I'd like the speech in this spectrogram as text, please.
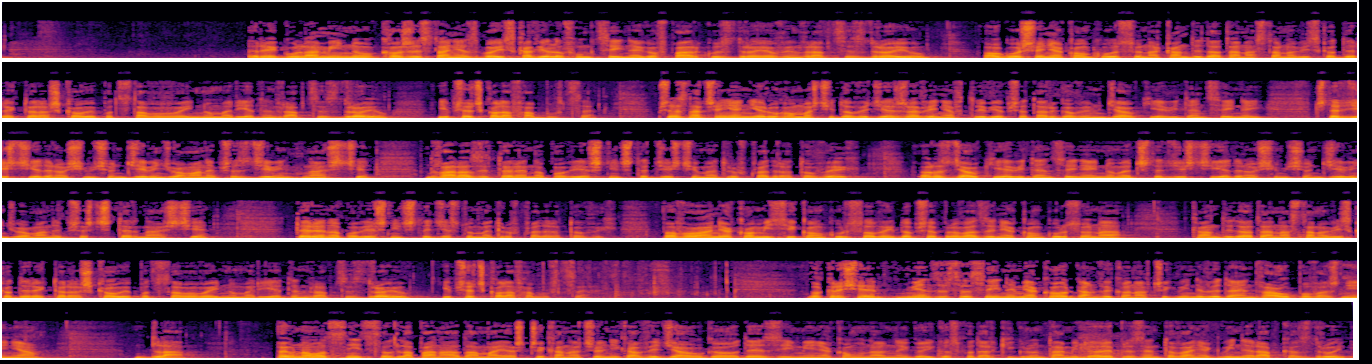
regulaminu korzystania z boiska wielofunkcyjnego w Parku Zdrojowym w Rabce Zdroju, ogłoszenia konkursu na kandydata na stanowisko dyrektora szkoły podstawowej nr 1 w Rabce Zdroju i przedszkola w Fabówce. Przeznaczenia nieruchomości do wydzierżawienia w trybie przetargowym działki ewidencyjnej 4189 łamane przez 19 dwa razy teren o powierzchni 40 m2 oraz działki ewidencyjnej nr 4189 łamane przez 14 teren o powierzchni 40 m2. Powołania komisji konkursowych do przeprowadzenia konkursu na kandydata na stanowisko dyrektora szkoły podstawowej nr 1 w Rabce-Zdroju i przedszkola w Chabówce. W okresie międzysesyjnym jako organ wykonawczy gminy wydałem dwa upoważnienia dla pełnomocnictwo dla pana Adama Jaszczyka, naczelnika Wydziału Geodezji imienia komunalnego i gospodarki gruntami do reprezentowania gminy Rabka Zdrój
